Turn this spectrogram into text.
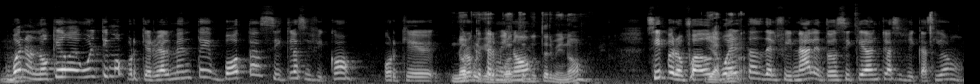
Bueno, no quedó de último porque realmente Bottas sí clasificó, porque No, creo porque que terminó. Bottas no terminó. Sí, pero fue a dos Ya, bueno. vueltas del final, entonces sí queda en clasificación.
